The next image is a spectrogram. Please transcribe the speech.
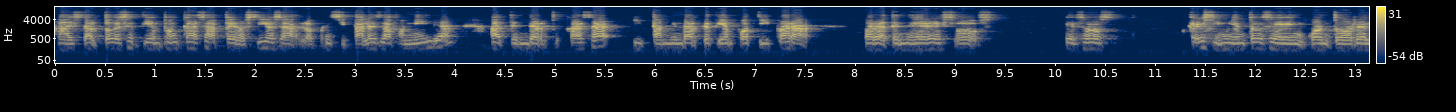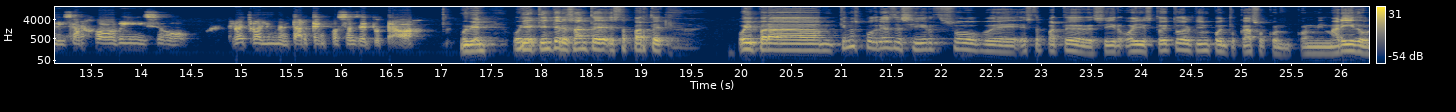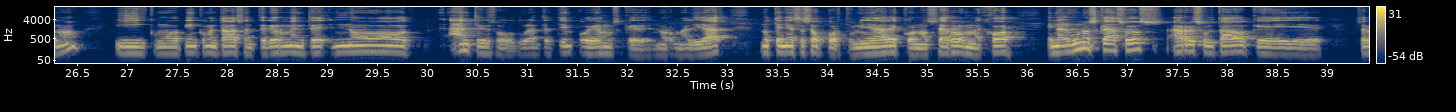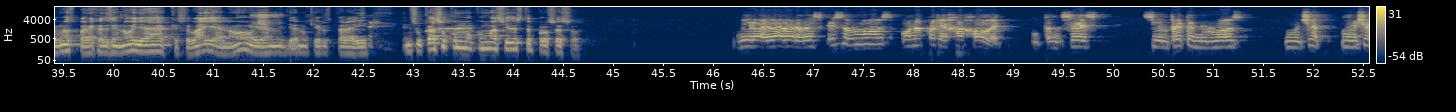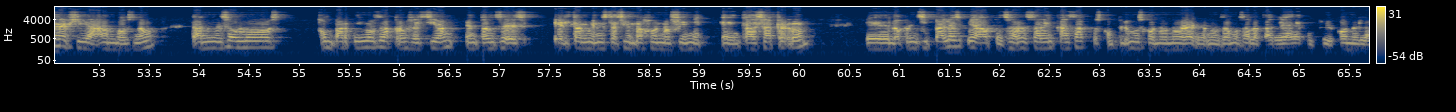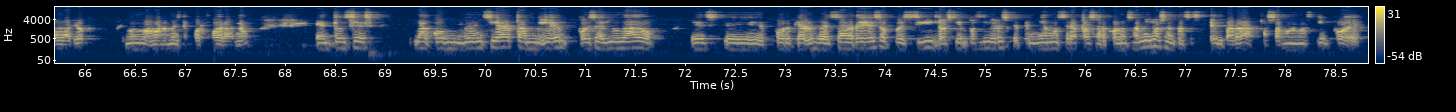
a estar todo ese tiempo en casa, pero sí, o sea, lo principal es la familia, atender tu casa y también darte tiempo a ti para, para tener esos, esos crecimientos en cuanto a realizar hobbies o retroalimentarte en cosas de tu trabajo. Muy bien. Oye, qué interesante esta parte. Oye, para, ¿qué nos podrías decir sobre esta parte de decir, oye, estoy todo el tiempo en tu caso con, con mi marido, ¿no? y como bien comentabas anteriormente, no antes o durante el tiempo, digamos que de normalidad, no tenías esa oportunidad de conocerlo mejor. En algunos casos ha resultado que pues, algunas parejas dicen, no, ya, que se vaya, ¿no? Ya, ya no quiero estar ahí. En su caso, ¿cómo, ¿cómo ha sido este proceso? Mira, la verdad es que somos una pareja joven, entonces siempre tenemos mucha, mucha energía ambos, ¿no? También somos compartimos la profesión, entonces él también está haciendo home en casa, perdón. Eh, lo principal es que a pesar de estar en casa, pues cumplimos con un horario, nos damos a la tarea de cumplir con el horario que normalmente por fuera, ¿no? Entonces, la convivencia también, pues, ha ayudado, este, porque a pesar de eso, pues sí, los tiempos libres que teníamos era pasar con los amigos, entonces, es verdad, pasamos más tiempo de,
